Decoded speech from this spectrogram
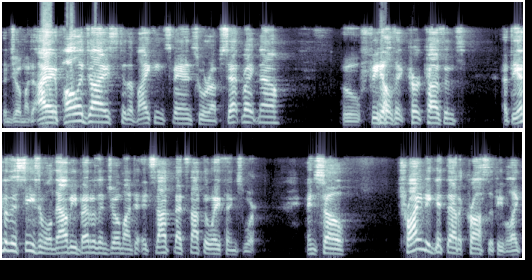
than Joe Montana. I apologize to the Vikings fans who are upset right now, who feel that Kirk Cousins at the end of this season will now be better than Joe Montana. It's not that's not the way things work. And so trying to get that across to people, like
